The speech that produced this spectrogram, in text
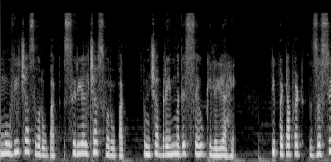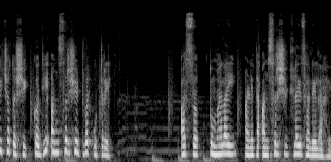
मूव्हीच्या स्वरूपात सिरियलच्या स्वरूपात तुमच्या ब्रेनमध्ये सेव्ह केलेली आहे ती पटापट जशीच्या तशी कधी आन्सरशीटवर उतरेल असं तुम्हालाही आणि त्या आन्सर शीटलाही झालेलं आहे.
